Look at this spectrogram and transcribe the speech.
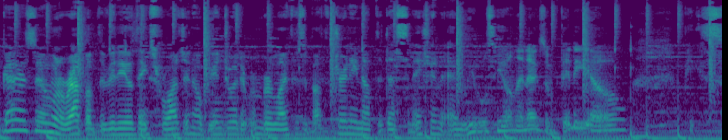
guys, I'm to wrap up the video. Thanks for watching. Hope you enjoyed it. Remember, life is about the journey, not the destination. And we will see you on the next video. Peace.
